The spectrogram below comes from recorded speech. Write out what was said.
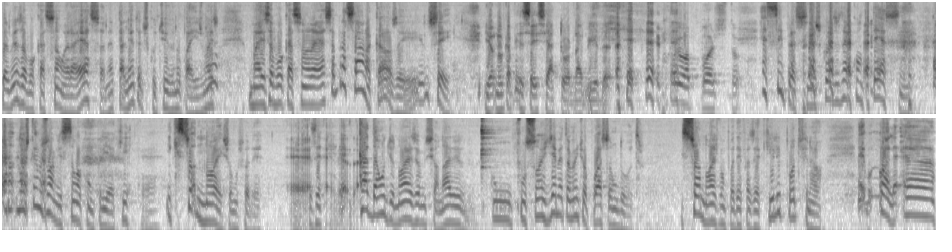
pelo menos a vocação era essa, né? talento é discutível no país, mas, mas a vocação era essa, abraçaram a causa, e eu não sei. E eu nunca pensei em ser ator na vida. Foi o oposto. É sempre assim, as coisas né, acontecem. Nó- Nós temos uma missão a cumprir aqui e que só nós vamos poder. Quer dizer, é, cada um de nós é um missionário com funções diametralmente opostas um do outro. E só nós vamos poder fazer aquilo e ponto final. É, olha, é,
